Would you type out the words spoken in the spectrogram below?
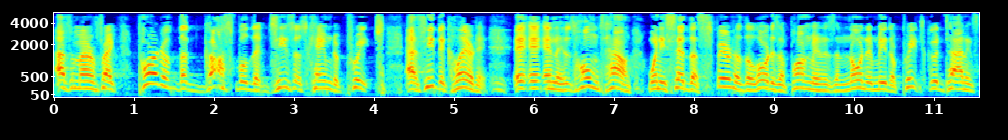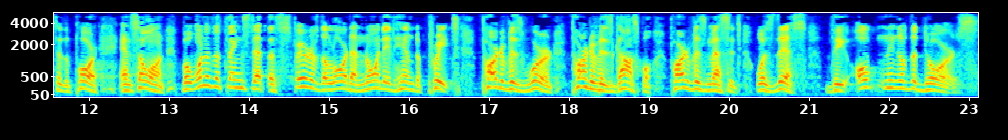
As a matter of fact, part of the gospel that Jesus came to preach, as he declared it in his hometown, when he said, The Spirit of the Lord is upon me and has anointed me to preach good tidings to the poor, and so on. But one of the things that the Spirit of the Lord anointed him to preach, part of his word, part of his gospel, part of his message, was this the opening of the doors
